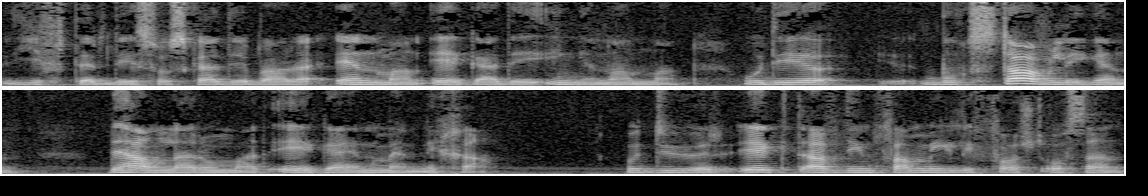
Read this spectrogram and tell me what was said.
gifter dig så ska det bara en man äga dig, ingen annan. Och det är bokstavligen, det handlar om att äga en människa. Och du är ägd av din familj först och sen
